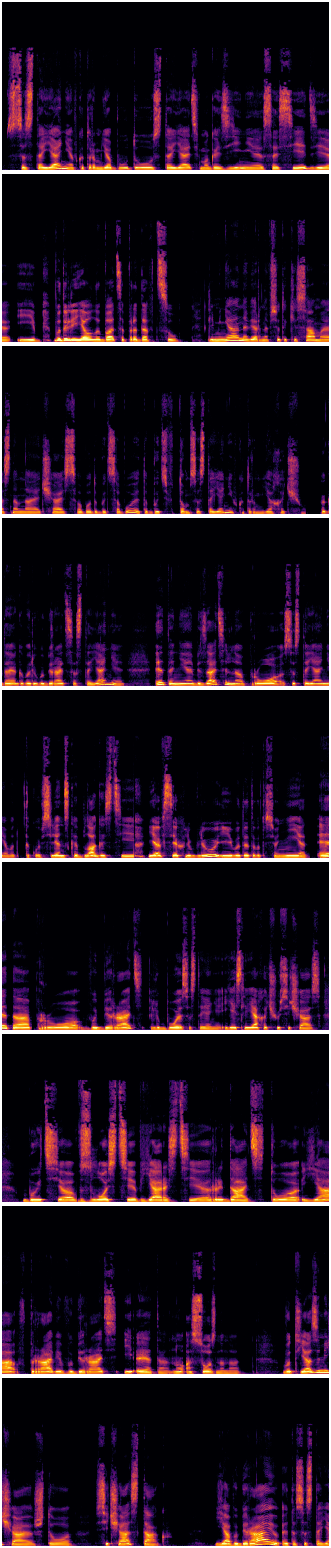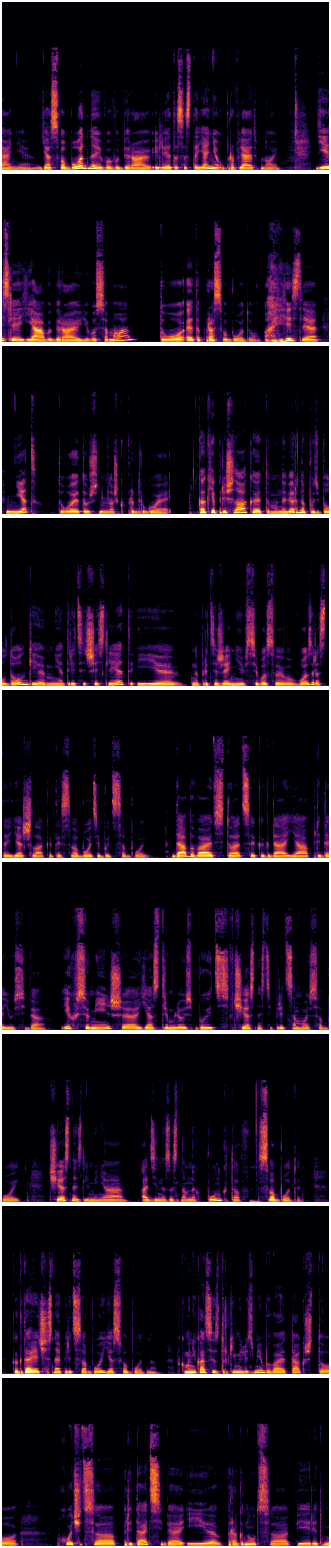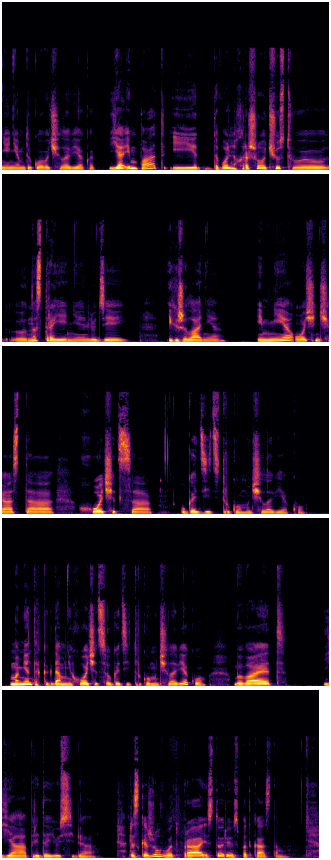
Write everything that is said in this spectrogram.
Состояние, в котором я буду стоять в магазине соседи и буду ли я улыбаться продавцу. Для меня, наверное, все-таки самая основная часть свободы быть собой — это быть в том состоянии, в котором я хочу. Когда я говорю выбирать состояние, это не обязательно про состояние вот такой вселенской благости. Я всех люблю и вот это вот все. Нет, это про выбирать любое состояние. Если я хочу сейчас быть э, в злости, в ярости, рыдать, то я вправе выбирать и это, но осознанно. Вот я замечаю, что сейчас так, я выбираю это состояние, я свободно его выбираю, или это состояние управляет мной. Если я выбираю его сама, то это про свободу. А если нет, то это уже немножко про другое. Как я пришла к этому? Наверное, путь был долгий. Мне 36 лет, и на протяжении всего своего возраста я шла к этой свободе быть собой. Да, бывают ситуации, когда я предаю себя. Их все меньше. Я стремлюсь быть в честности перед самой собой. Честность для меня один из основных пунктов свободы. Когда я честна перед собой, я свободна. В коммуникации с другими людьми бывает так, что Хочется предать себя и прогнуться перед мнением другого человека. Я эмпат и довольно хорошо чувствую э, настроение людей, их желания. И мне очень часто хочется угодить другому человеку. В моментах, когда мне хочется угодить другому человеку, бывает, я предаю себя. Расскажу вот про историю с подкастом.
